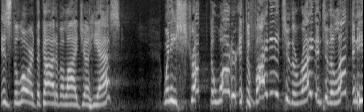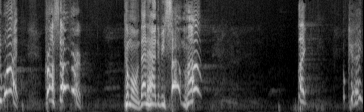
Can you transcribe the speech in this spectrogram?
is the Lord, the God of Elijah? He asked. When he struck the water, it divided it to the right and to the left, and he what? Crossed over. Come on, that had to be something, huh? Like, okay,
